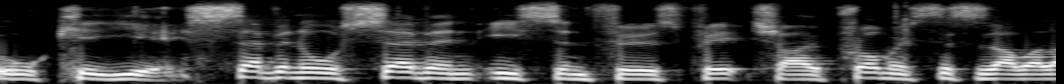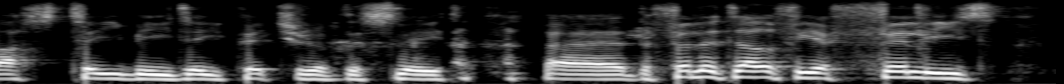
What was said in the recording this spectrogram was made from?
Okay, yeah, 707 Eastern first pitch. I promise this is our last TBD picture of the slate. uh, the Philadelphia Phillies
